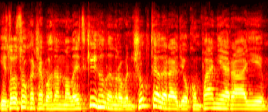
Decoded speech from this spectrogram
Із Росохача Богдан Малецький, Галина Ровенчук, телерадіокомпанія Раї.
